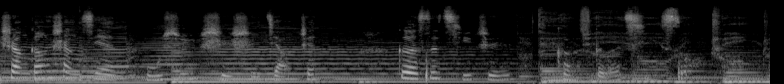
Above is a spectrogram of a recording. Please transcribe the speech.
上纲上线，无需事事较真，各司其职，各得其所。唱着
